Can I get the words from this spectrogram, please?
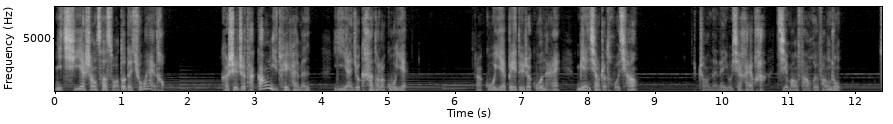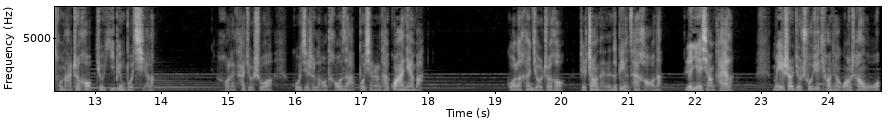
你起夜上厕所都得去外头。可谁知她刚一推开门，一眼就看到了姑爷。姑爷背对着姑奶，面向着土墙。赵奶奶有些害怕，急忙返回房中。从那之后就一病不起了。后来他就说，估计是老头子不想让他挂念吧。过了很久之后，这赵奶奶的病才好的，人也想开了，没事就出去跳跳广场舞。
